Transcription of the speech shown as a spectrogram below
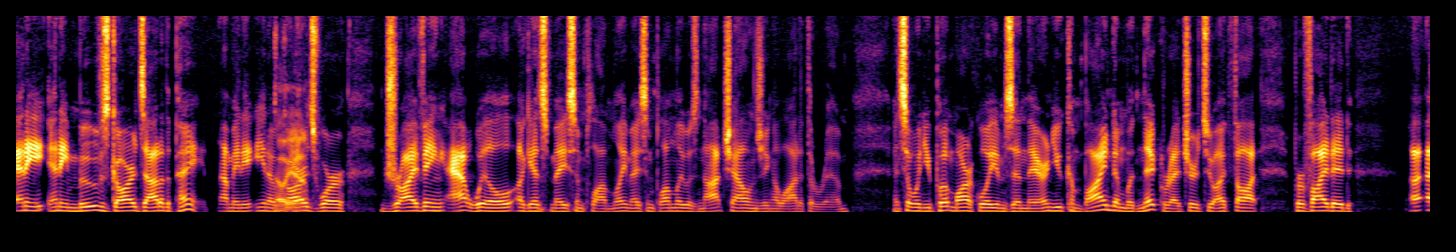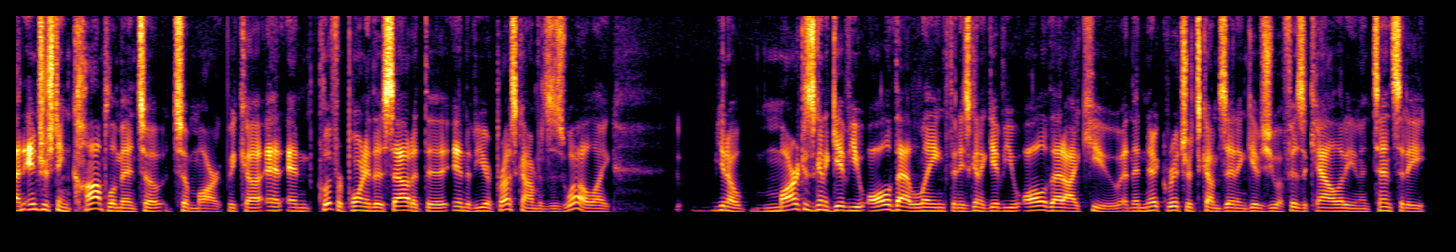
And he, and he moves guards out of the paint. I mean, you know, oh, guards yeah. were driving at will against Mason Plumlee. Mason Plumlee was not challenging a lot at the rim. And so when you put Mark Williams in there and you combined him with Nick Richards, who I thought provided an interesting compliment to to Mark because and, and Clifford pointed this out at the end of the year press conference as well. Like you know, Mark is going to give you all of that length and he's going to give you all of that IQ. And then Nick Richards comes in and gives you a physicality and intensity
